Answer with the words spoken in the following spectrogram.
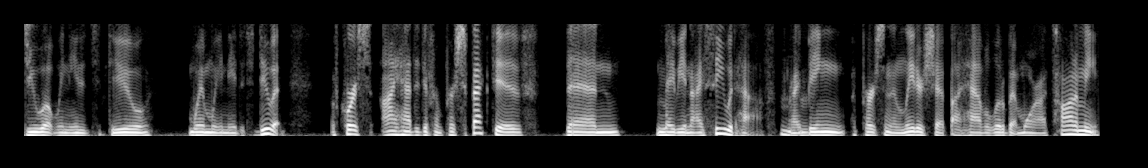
do what we needed to do when we needed to do it. Of course, I had a different perspective than maybe an IC would have, right? Mm-hmm. Being a person in leadership, I have a little bit more autonomy.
